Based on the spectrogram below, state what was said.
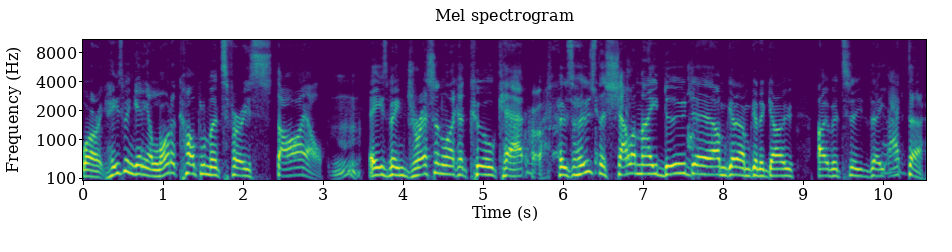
Warrick, he's been getting a lot of compliments for his style. He's been dressing like a cool cat. Who's who's the Chalamet dude? Uh, I'm gonna I'm gonna go over to the actor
